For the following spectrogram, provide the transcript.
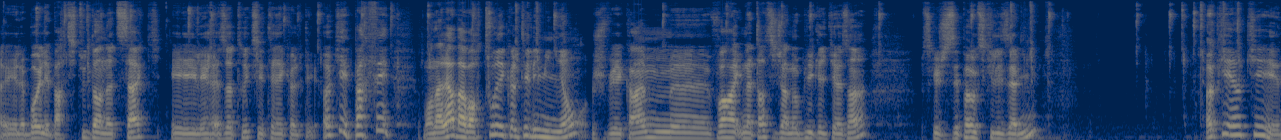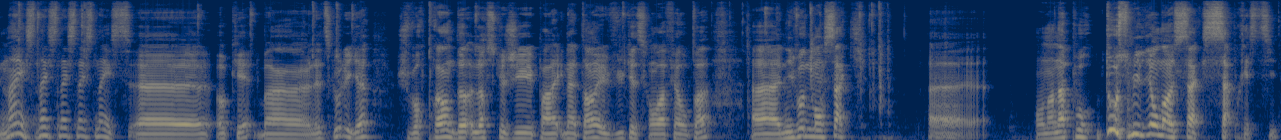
Et le bois, il est parti tout dans notre sac. Et les autres trucs, c'était récolté. Ok, parfait. On a l'air d'avoir tout récolté les mignons. Je vais quand même euh, voir avec Nathan si j'en ai oublié quelques-uns. Parce que je sais pas où est-ce qu'il les a mis. Ok, ok. Nice, nice, nice, nice, nice. Euh, ok, ben, let's go, les gars. Je vous reprends lorsque j'ai parlé avec Nathan et vu qu'est-ce qu'on va faire ou pas. Euh, niveau de mon sac. Euh, on en a pour 12 millions dans le sac, sapristi.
